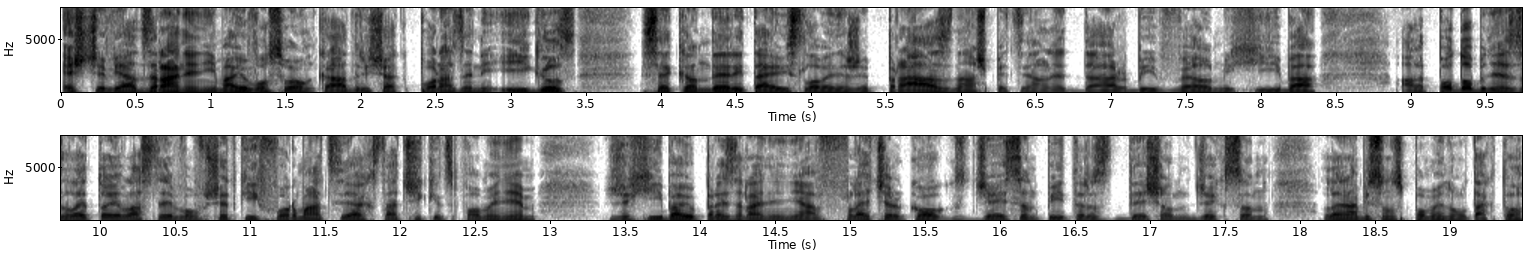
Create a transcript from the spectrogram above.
ešte viac zranení majú vo svojom kádri, však porazený Eagles, secondary tá je vyslovene, že prázdna, špeciálne Darby veľmi chýba, ale podobne zle to je vlastne vo všetkých formáciách, stačí keď spomeniem, že chýbajú prezranenia Fletcher Cox, Jason Peters, Deshaun Jackson, len aby som spomenul takto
